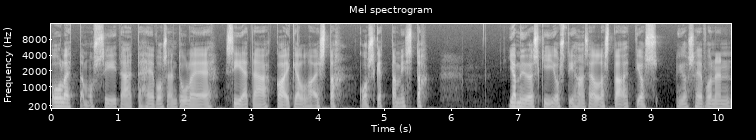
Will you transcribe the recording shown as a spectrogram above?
olettamus siitä, että hevosen tulee sietää kaikenlaista koskettamista. Ja myöskin just ihan sellaista, että jos, jos hevonen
